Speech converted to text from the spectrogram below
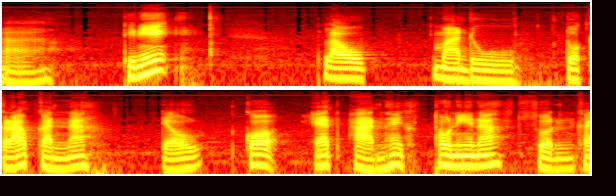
อ่า ทีนี้เรามาดูตัวกราฟกันนะ เดี๋ยว ก็แอดอ่านให้เท่านี้นะ ส่วนใคร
